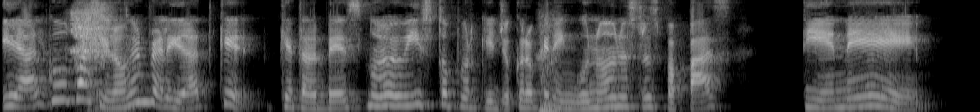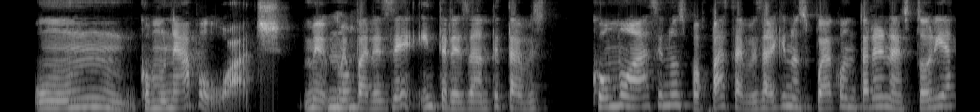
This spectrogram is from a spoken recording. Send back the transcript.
Y algo vacilón en realidad que, que tal vez no he visto porque yo creo que ninguno de nuestros papás tiene un como un Apple Watch. Me, me, parece interesante tal vez cómo hacen los papás, tal vez alguien nos pueda contar en la historia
